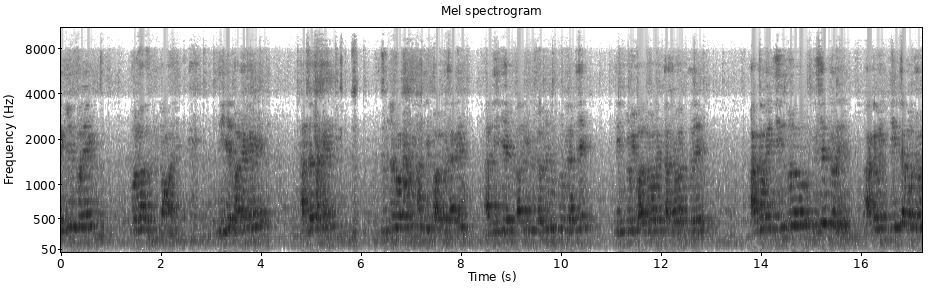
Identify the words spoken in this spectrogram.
এগুলি করে কোনো নিজের মাথাকে ঠান্ডা রাখেন সুন্দরভাবে শান্তি পালন থাকেন আর নিজের বাড়ির যতটুকু ভালোভাবে চাষাবাদ করে আগামী দিনগুলো বিশেষ করে আগামী তিনটা বছর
